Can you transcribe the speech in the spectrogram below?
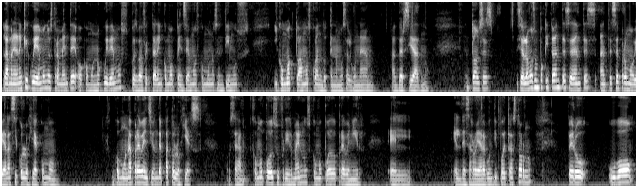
la manera en que cuidemos nuestra mente o como no cuidemos pues va a afectar en cómo pensemos cómo nos sentimos y cómo actuamos cuando tenemos alguna adversidad, ¿no? Entonces, si hablamos un poquito de antecedentes, antes se promovía la psicología como, como una prevención de patologías. O sea, cómo puedo sufrir menos, cómo puedo prevenir el, el desarrollar algún tipo de trastorno. Pero hubo,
